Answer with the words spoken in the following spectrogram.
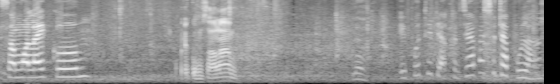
Assalamualaikum. Waalaikumsalam. Loh, Ibu tidak kerja apa sudah pulang?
